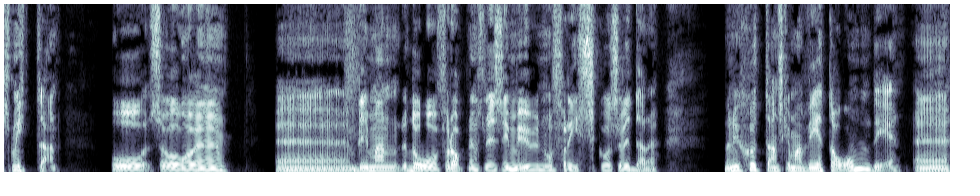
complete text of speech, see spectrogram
smittan. Och så eh, eh blir man då förhoppningsvis immun och frisk och så vidare. Men hur sjutton ska man veta om det? Eh,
